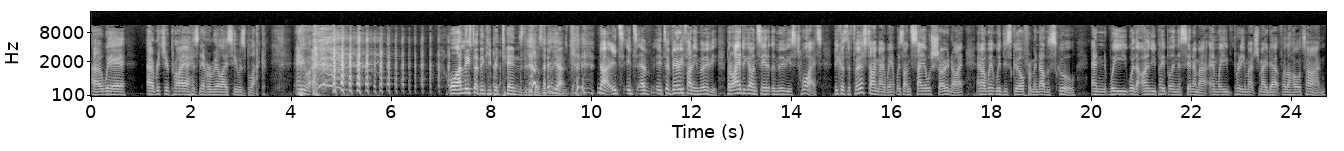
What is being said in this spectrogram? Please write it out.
uh, where uh, Richard Pryor has never realized he was black. Anyway, Or at least I think he pretends that he doesn't yeah, no, it's it's a it's a very funny movie. But I had to go and see it at the movies twice because the first time I went was on sales show night, and I went with this girl from another school, and we were the only people in the cinema, and we pretty much made out for the whole time.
